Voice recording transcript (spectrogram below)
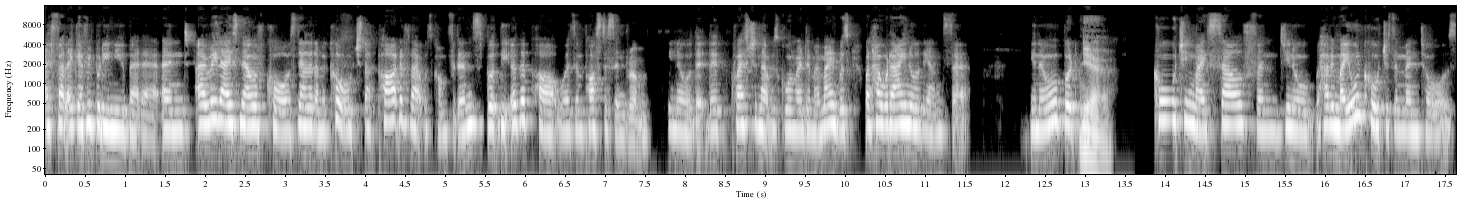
I felt like everybody knew better. And I realize now, of course, now that I'm a coach, that part of that was confidence, but the other part was imposter syndrome. You know, the, the question that was going around in my mind was, well, how would I know the answer? You know, but yeah coaching myself and you know having my own coaches and mentors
